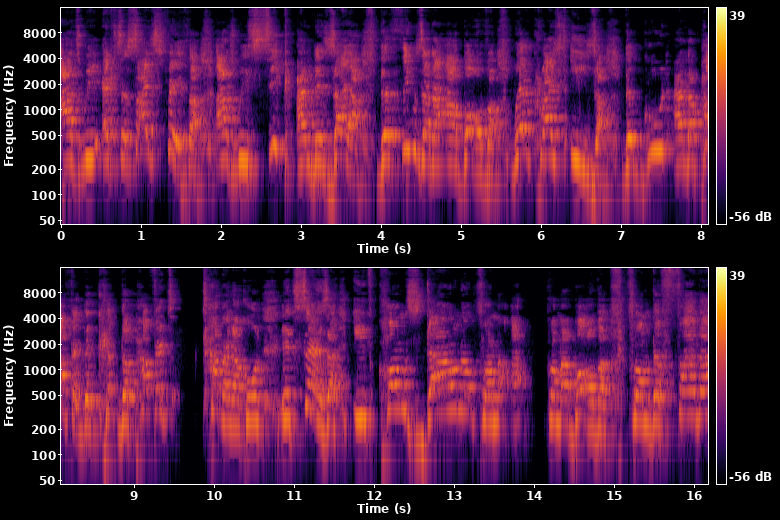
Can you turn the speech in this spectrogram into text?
as we exercise faith, as we seek and desire the things that are above, where Christ is, the good and and the perfect, the, the perfect tabernacle, it says it comes down from from above, from the Father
